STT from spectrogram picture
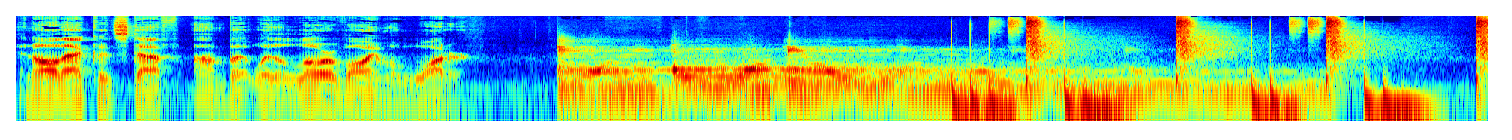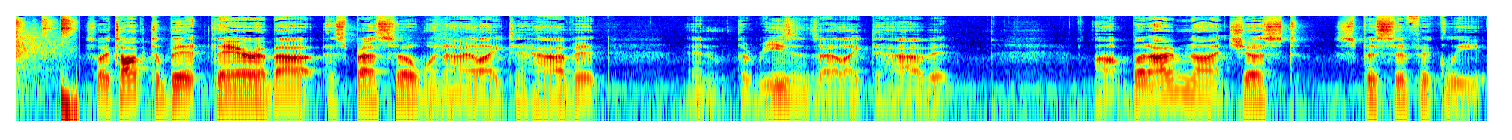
and all that good stuff, um, but with a lower volume of water. So I talked a bit there about espresso when I like to have it and the reasons I like to have it. Uh, but I'm not just specifically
